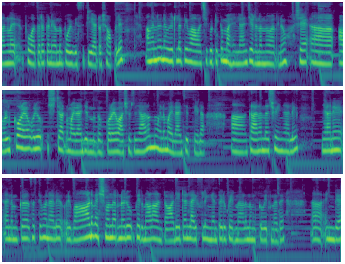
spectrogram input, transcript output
നിങ്ങൾ പോവാത്തവരൊക്കെ ഉണ്ടെങ്കിൽ ഒന്ന് പോയി വിസിറ്റ് ചെയ്യാം കേട്ടോ ഷോപ്പിൽ അങ്ങനെ പിന്നെ വീട്ടിലെത്തി വാവാച്ചിക്കുട്ടിക്ക് മൈലാഞ്ചി ഇടണം എന്ന് പറഞ്ഞു. പക്ഷേ അവൾക്ക് കുറേ ഒരു ഇഷ്ടമായിട്ട് മൈലാഞ്ചി ഇടുന്നതും കുറേ വാശി പിടിച്ചു ഞാനൊന്നും അങ്ങനെ മൈലാഞ്ചി എത്തിയില്ല കാരണം എന്താ വെച്ച് കഴിഞ്ഞാൽ ഞാൻ നമുക്ക് സത്യം പറഞ്ഞാൽ ഒരുപാട് വിഷമം നിറഞ്ഞൊരു പെരുന്നാളാണ് കേട്ടോ. ആദ്യമായിട്ടാണ് ലൈഫിൽ ഇങ്ങനത്തെ ഒരു പെരുന്നാൾ നമുക്ക് വരുന്നത്. എന്റെ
